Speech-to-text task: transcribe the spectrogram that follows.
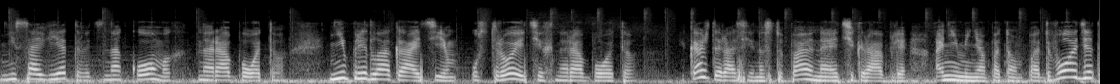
не советовать знакомых на работу, не предлагать им устроить их на работу. И каждый раз я наступаю на эти грабли. Они меня потом подводят,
